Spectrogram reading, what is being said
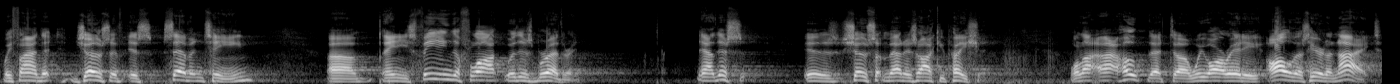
We find that Joseph is 17, uh, and he's feeding the flock with his brethren. Now, this is, shows something about his occupation. Well, I, I hope that uh, we've already, all of us here tonight,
